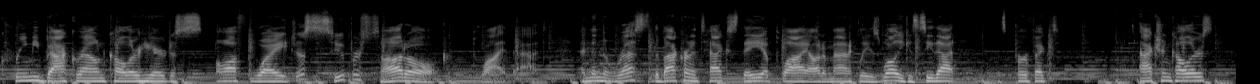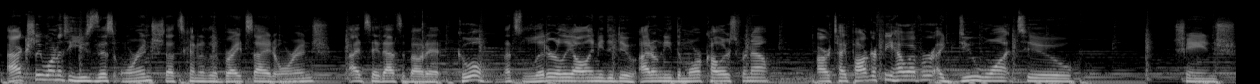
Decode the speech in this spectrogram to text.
creamy background color here, just off-white, just super subtle. Apply that. And then the rest, the background and text, they apply automatically as well. You can see that. It's perfect. Action colors. I actually wanted to use this orange. That's kind of the bright side orange. I'd say that's about it. Cool. That's literally all I need to do. I don't need the more colors for now. Our typography, however, I do want to change.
